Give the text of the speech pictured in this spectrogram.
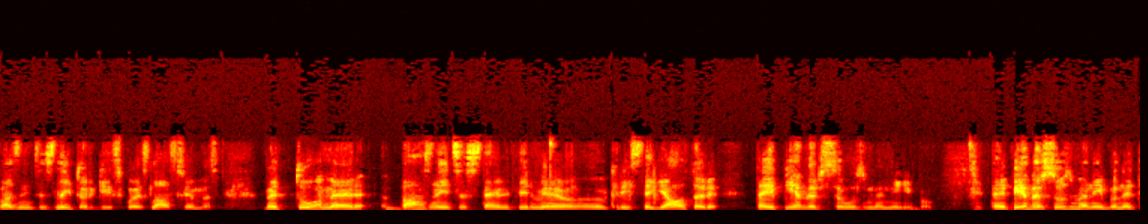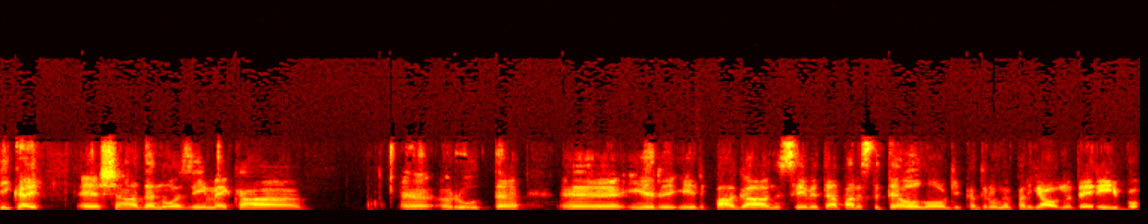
baznīcas liturgiskos lasījumus, bet tomēr baznīcas tevi pirmie kristīgi autori tai pievērsa uzmanību. Tai pievērsa uzmanību ne tikai eh, šāda nozīmē, kā eh, Rūta e, ir, ir pagānu sieviete, tā parasta teoloģija, kad runa par jaunu derību,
